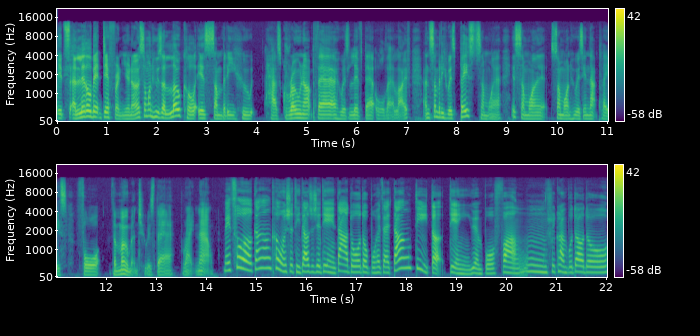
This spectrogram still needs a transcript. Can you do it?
it's a little bit different, you know? Someone who's a local is somebody who has grown up there, who has lived there all their life, and somebody who is based somewhere is someone someone who is in that place for the moment, who is there right now. 没错，刚刚课文是提到这些电影大多都不会在当地的电影院播放，嗯，是看不到的哦。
